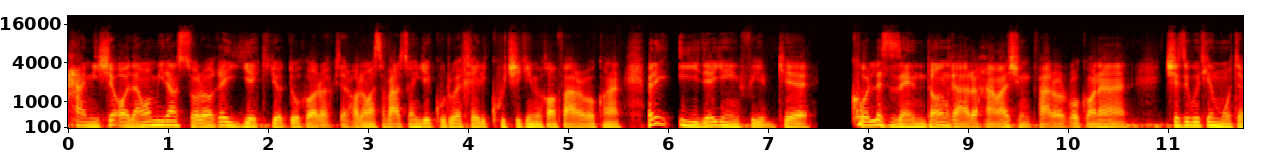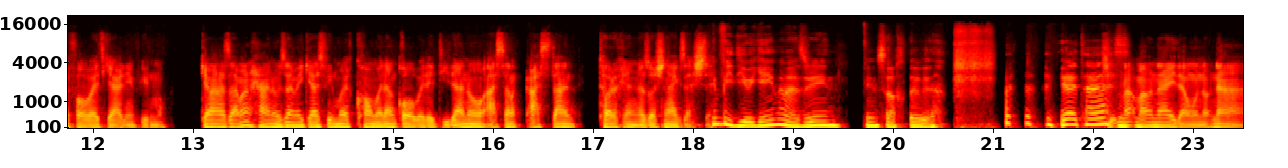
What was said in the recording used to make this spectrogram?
همیشه آدما میرن سراغ یک یا دو کاراکتر. حالا مثلا فرض یک گروه خیلی کوچیکی می‌خوان فرار بکنن. ولی ایده این فیلم که کل زندان قرار همشون فرار بکنن چیزی بود که متفاوت کرد این فیلمو. که من از من هنوزم یکی از فیلم های کاملا قابل دیدن و اصلا اصلا تاریخ انقضاش نگذشته. ویدیو گیم از این فیلم ساخته یادت هست؟ من نیدم اونو. نه.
